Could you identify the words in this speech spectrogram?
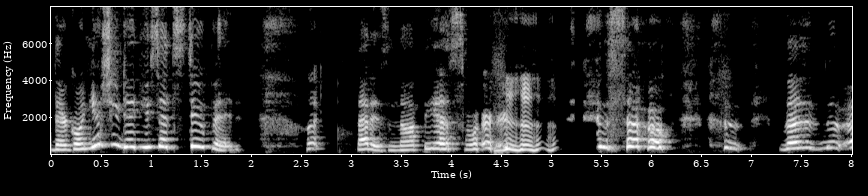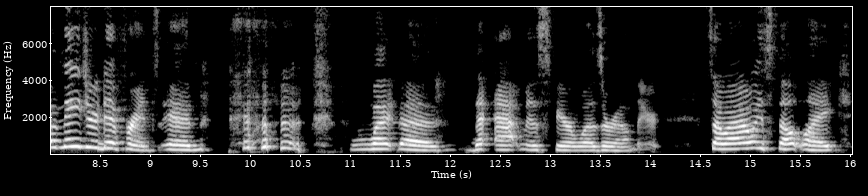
they're going, Yes, you did. You said stupid. that is not the S word. And so the, the, a major difference in what uh, the atmosphere was around there. So I always felt like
